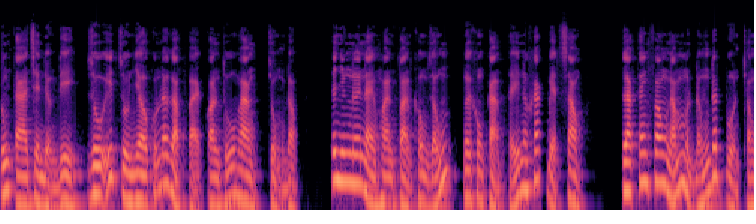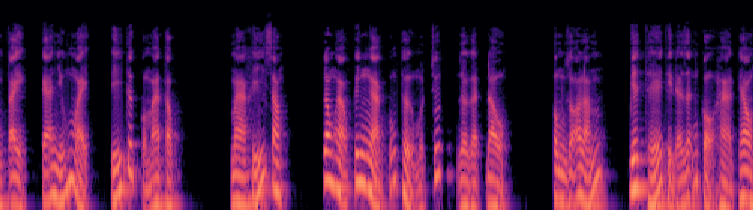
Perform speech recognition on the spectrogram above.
Chúng ta trên đường đi, dù ít dù nhiều cũng đã gặp vài con thú hoang, trùng độc. Thế nhưng nơi này hoàn toàn không giống, ngươi không cảm thấy nó khác biệt sao? Lạc Thanh Phong nắm một đống đất bùn trong tay, khẽ nhíu mày, khí tức của ma tộc. Ma khí sao? Long Hạo kinh ngạc cũng thử một chút rồi gật đầu. Không rõ lắm, biết thế thì đã dẫn cổ Hà theo.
